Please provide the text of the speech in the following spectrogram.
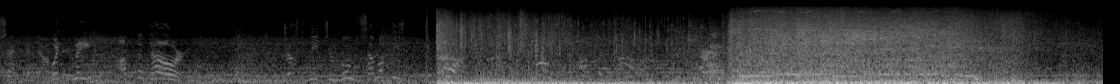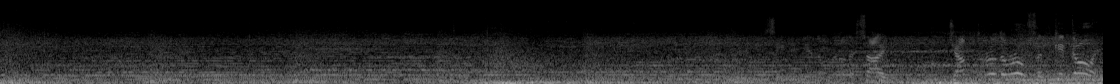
second out With me! Up the tower! We just need to move some of these... See the kid on the other side. Jump through the roof and keep going.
